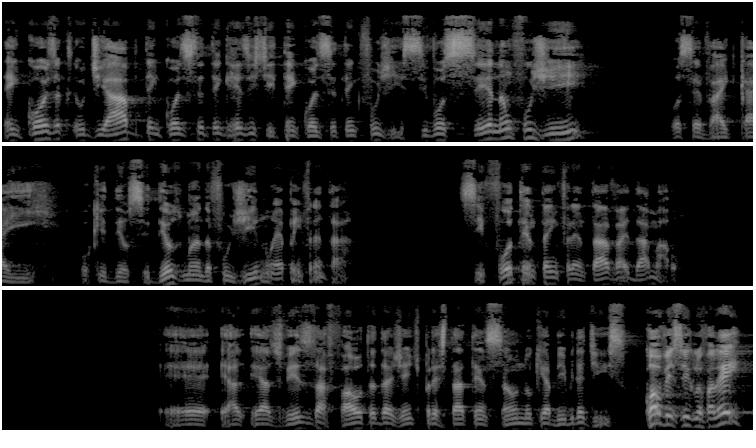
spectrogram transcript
Tem coisa, o diabo tem coisas que você tem que resistir, tem coisas que você tem que fugir. Se você não fugir, você vai cair. Porque Deus, se Deus manda fugir, não é para enfrentar. Se for tentar enfrentar, vai dar mal. É, é, é, às vezes a falta da gente prestar atenção no que a Bíblia diz. Qual versículo eu falei?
